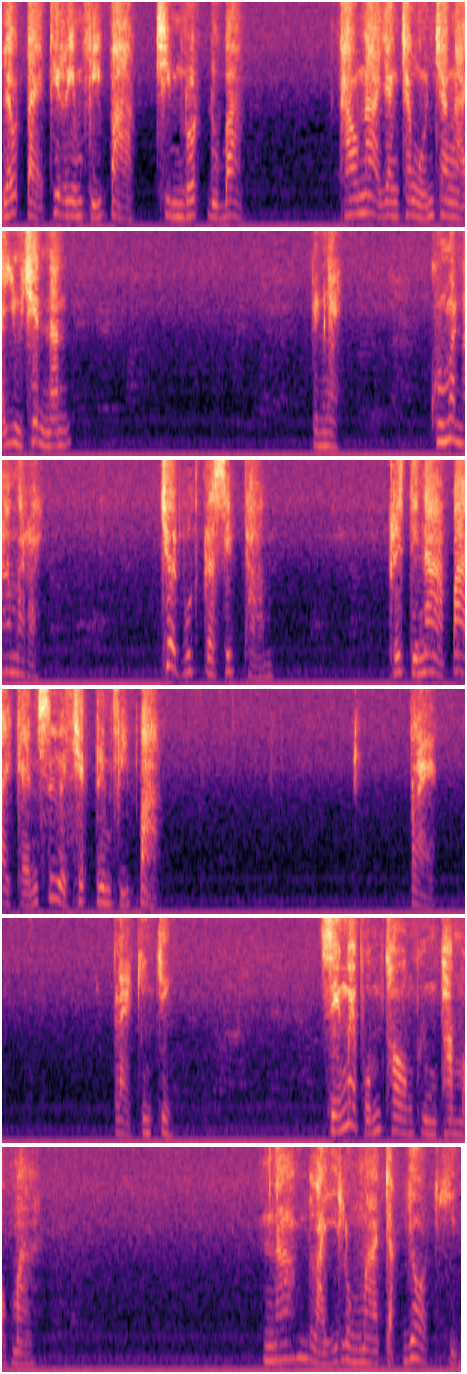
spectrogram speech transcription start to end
แล้วแตะที่ริมฝีปากชิมรสดูบ้าง ข้าวหน้ายังชะงนชะงายอยู่เช่นนั้น เป็นไง คุณว่าน้ำอะไร เชิดวุฒกระซิบถาม คริสติน่าป้ายแขนเสื้อเช็ดริมฝีปาก แปลก แปลกจริง ๆ เสียงแม่ผมทองพึมพำออกมา น้ำไหลลงมาจากยอดหิน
